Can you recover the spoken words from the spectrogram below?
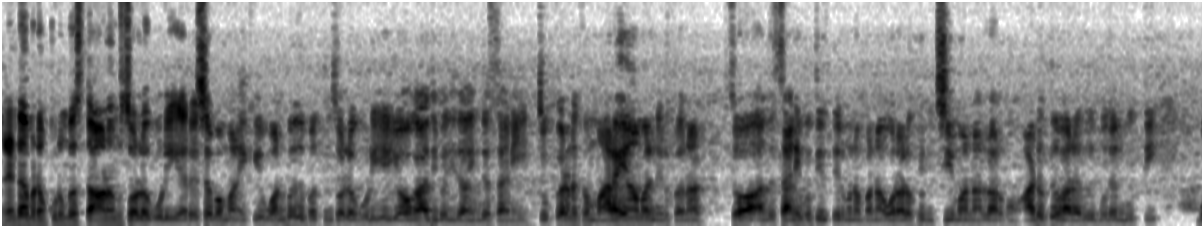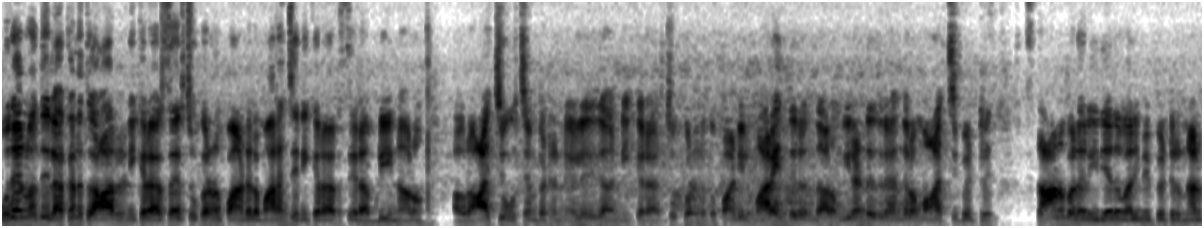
ரெண்டாம் இடம் குடும்பஸ்தானம் சொல்லக்கூடிய ரிஷபமனைக்கு ஒன்பது பத்துன்னு சொல்லக்கூடிய யோகாதிபதி தான் இந்த சனி. சுக்கரனுக்கு மறையாமல் நிற்பதனால் ஸோ அந்த சனி புத்தியில் திருமணம் பண்ணால் ஓரளவுக்கு நிச்சயமாக நல்லாயிருக்கும். அடுத்து வர்றது புதன் புத்தி. புதன் வந்து லக்கணத்து ஆறில் நிற்கிறார் சார். சுக்கரன் பாண்டில் மறைஞ்சு நிற்கிறார் சார் அப்படின்னாலும் அவர் ஆட்சி உச்சம் பெற்ற நிலையில் தான் நிற்கிறார் சுக்கரனுக்கு பாண்டியில் மறைந்து இருந்தாலும் இரண்டு திறந்தாலும் ஆட்சி பெற்று ஸ்தானபல ரீதியாக வலிமை பெற்றிருந்தால்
